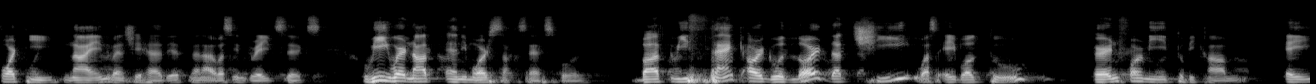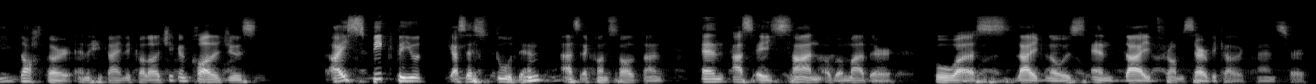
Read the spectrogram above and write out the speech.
49 when she had it, when I was in grade six. We were not any more successful. But we thank our good Lord that she was able to earn for me to become a doctor and a gynecologic oncologist. I speak to you as a student, as a consultant, and as a son of a mother who was diagnosed and died from cervical cancer.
